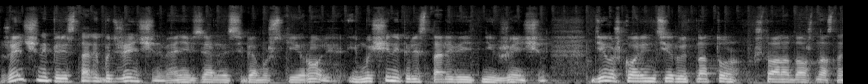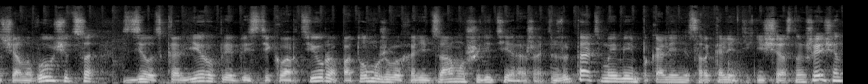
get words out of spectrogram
Женщины перестали быть женщинами, они взяли на себя мужские роли, и мужчины перестали видеть в них женщин. Девушку ориентируют на то, что она должна сначала выучиться, сделать карьеру, приобрести квартиру, а потом уже выходить замуж и детей рожать. В результате мы имеем поколение 40-летних несчастных женщин,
